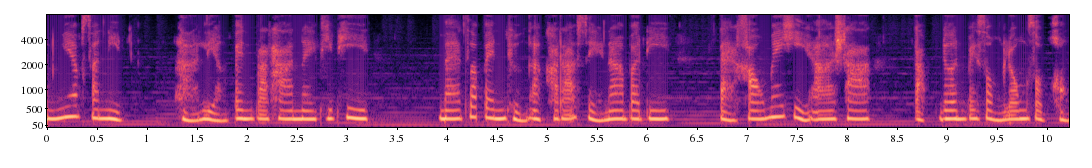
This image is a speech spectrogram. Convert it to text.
นเงียบสนิท หาเหลียงเป็นประธานในพิธี แม้จะเป็นถึงอัครเสนาบดี แต่เขาไม่ขี่อาชา กับเดินไปส่งลงศพของ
